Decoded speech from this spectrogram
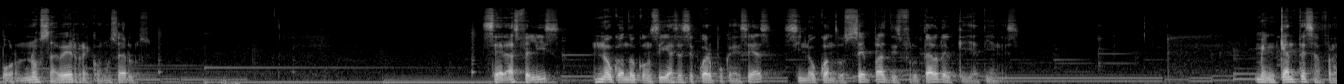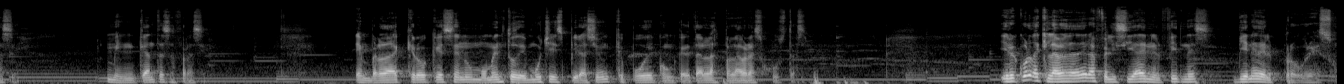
por no saber reconocerlos. Serás feliz no cuando consigas ese cuerpo que deseas, sino cuando sepas disfrutar del que ya tienes. Me encanta esa frase. Me encanta esa frase. En verdad creo que es en un momento de mucha inspiración que pude concretar las palabras justas. Y recuerda que la verdadera felicidad en el fitness viene del progreso.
